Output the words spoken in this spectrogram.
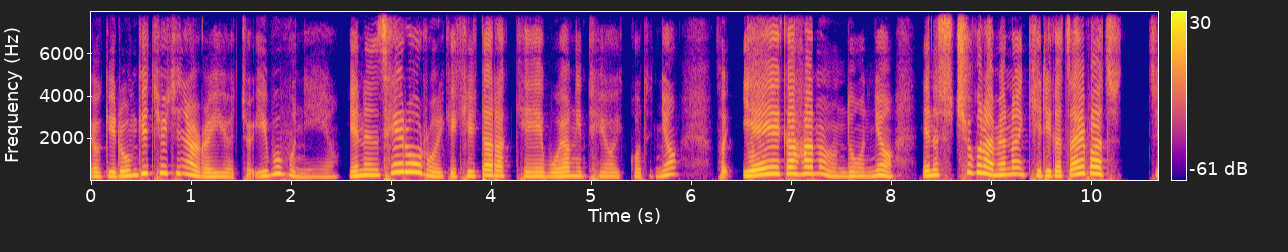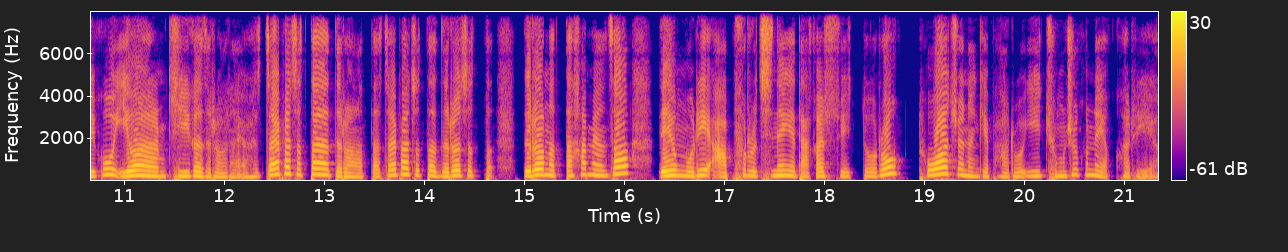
여기 롱기튜디널 레이였죠. 이 부분이에요. 얘는 세로로 이렇게 길다랗게 모양이 되어 있거든요. 그래서 얘가 하는 운동은요, 얘는 수축을 하면은 길이가 짧아지고 이완하면 길이가 늘어나요. 그래서 짧아졌다 늘어났다, 짧아졌다 늘어졌다 늘어났다 하면서 내용물이 앞으로 진행해 나갈 수 있도록 도와주는 게 바로 이 종주근의 역할이에요.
